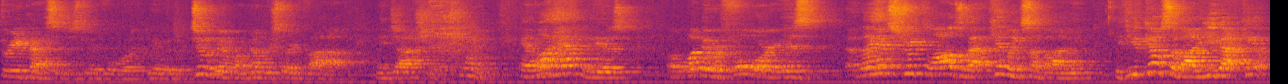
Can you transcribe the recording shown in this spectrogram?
three passages, four, that deal it. Two of them are Numbers 35 and Joshua 20. And what happened is, uh, what they were for is uh, they had strict laws about killing somebody. If you kill somebody, you got killed.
